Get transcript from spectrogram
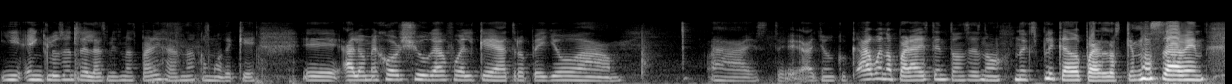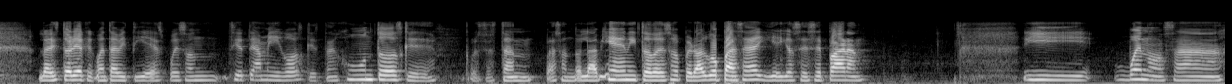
e incluso entre las mismas parejas, ¿no? Como de que eh, a lo mejor Suga fue el que atropelló a, a este a Jungkook. Ah, bueno, para este entonces no no he explicado para los que no saben la historia que cuenta BTS, pues son siete amigos que están juntos, que pues están pasándola bien y todo eso, pero algo pasa y ellos se separan. Y bueno, o sea,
